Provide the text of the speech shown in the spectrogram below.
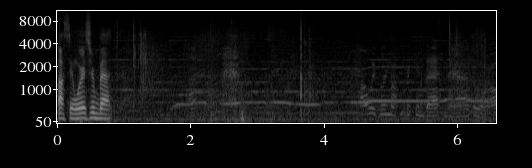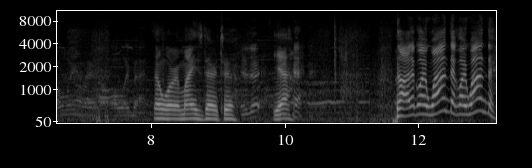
Austin, where's your bat? I always leave my freaking bat in there. I have to all the way in there and all the way back. Don't worry, mine's there too. Is it? Yeah. No, dale con el guante, con el guante.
